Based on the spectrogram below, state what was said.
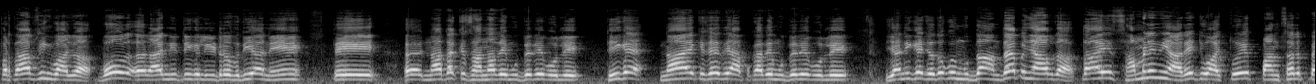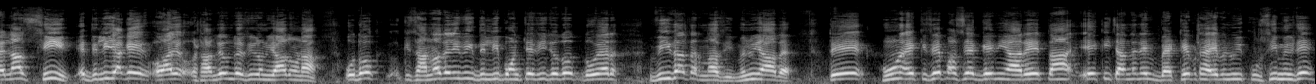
ਪ੍ਰਤਾਪ ਸਿੰਘ ਬਾਜਵਾ ਬਹੁਤ ਰਾਜਨੀਤਿਕ ਲੀਡਰ ਵਧੀਆ ਨੇ ਤੇ ਨਾ ਤਾਂ ਕਿਸਾਨਾਂ ਦੇ ਮੁੱਦੇ ਤੇ ਬੋਲੇ ਠੀਕ ਹੈ? ਨਾ ਇਹ ਕਿਸੇ ਅਧਿਆਪਕਾਂ ਦੇ ਮੁੱਦੇ ਤੇ ਬੋਲੇ। ਯਾਨੀ ਕਿ ਜਦੋਂ ਕੋਈ ਮੁੱਦਾ ਆਂਦਾ ਪੰਜਾਬ ਦਾ, ਤਾਂ ਇਹ ਸਾਹਮਣੇ ਨਹੀਂ ਆ ਰਹੇ ਜੋ ਅੱਜ ਤੋਂ ਇਹ 5 ਸਾਲ ਪਹਿਲਾਂ ਸੀ। ਇਹ ਦਿੱਲੀ ਜਾ ਕੇ ਆਵਾਜ਼ ਉਠਾਉਂਦੇ ਹੁੰਦੇ ਸੀ, ਤੁਹਾਨੂੰ ਯਾਦ ਹੋਣਾ। ਉਦੋਂ ਕਿਸਾਨਾਂ ਦੇ ਲਈ ਵੀ ਦਿੱਲੀ ਪਹੁੰਚੇ ਸੀ, ਜਦੋਂ 2020 ਦਾ ਧਰਨਾ ਸੀ, ਮੈਨੂੰ ਯਾਦ ਹੈ। ਤੇ ਹੁਣ ਇਹ ਕਿਸੇ ਪਾਸੇ ਅੱਗੇ ਨਹੀਂ ਆ ਰਹੇ, ਤਾਂ ਇਹ ਕੀ ਚਾਹੁੰਦੇ ਨੇ ਬੈਠੇ ਬਿਠਾਏ ਮੈਨੂੰ ਇੱਕ ਕੁਰਸੀ ਮਿਲ ਜੇ?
